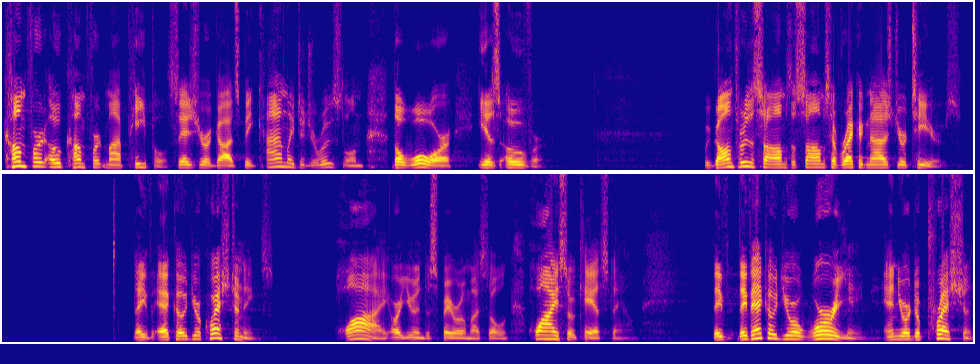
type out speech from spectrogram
Comfort, O comfort my people, says your God. Speak kindly to Jerusalem. The war is over. We've gone through the Psalms. The Psalms have recognized your tears, they've echoed your questionings. Why are you in despair, O my soul? Why so cast down? They've, they've echoed your worrying and your depression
